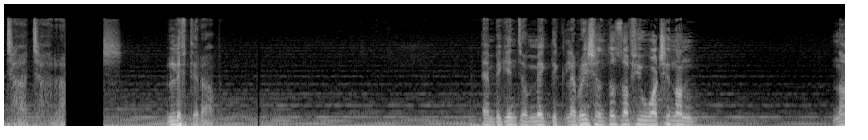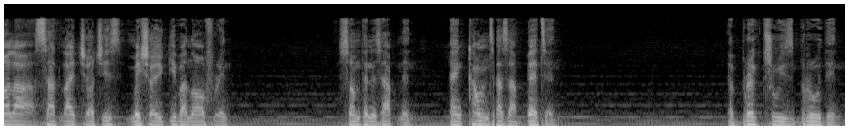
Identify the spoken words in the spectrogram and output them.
Tatara. Lift it up. and begin to make declarations. Those of you watching on Nala satellite churches, make sure you give an offering. Something is happening. Encounters are betting. A breakthrough is brooding.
